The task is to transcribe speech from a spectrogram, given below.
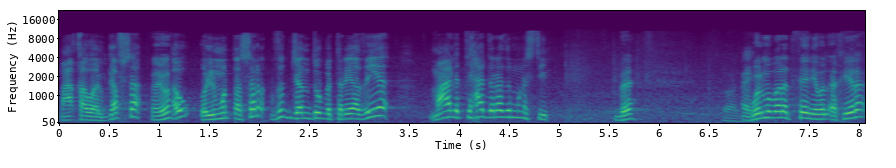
مع قوى القفصة أيوة. أو والمنتصر ضد جندوبة الرياضية مع الاتحاد الرياضي المنستير أي. والمباراة الثانية والأخيرة.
